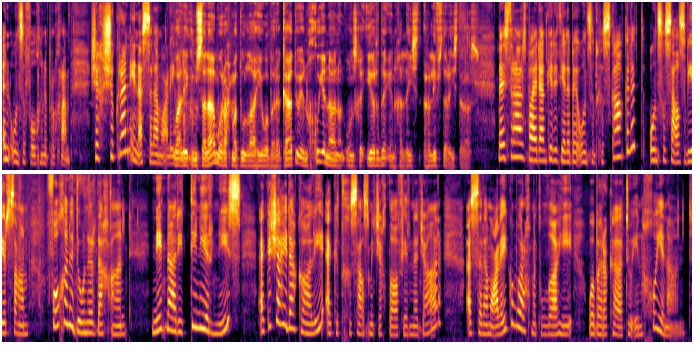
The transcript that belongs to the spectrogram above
in ons volgende program. Sheikh, shukran en assalamu Wa alaykum. alaykum salaam wa rahmatullahi wa barakatuh en goeienaand aan ons geëerde en geliefde luisteraars. Luisteraars, baie dankie dat julle by ons ingeskakel het. Ons gesels weer saam volgende donderdag aand net na die 10uur nuus. Ek is Shahida Kali. Ek het gesels met Sheikh Dafir Najjar. Assalamu alaykum wa rahmatullahi wa barakatuh in goeienaand.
